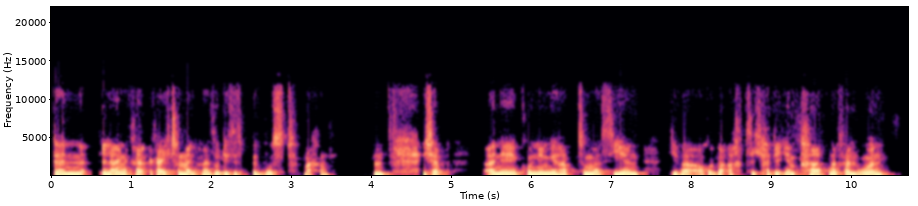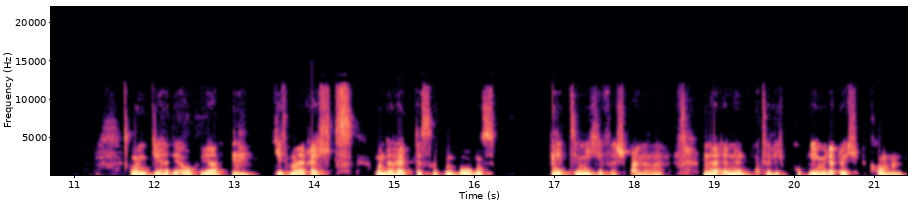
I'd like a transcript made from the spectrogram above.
dann reicht schon manchmal so dieses Bewusstmachen. Hm? Ich habe eine Kundin gehabt zum Massieren, die war auch über 80, hatte ihren Partner verloren und die hatte auch wieder diesmal rechts unterhalb des Rippenbogens eine ziemliche Verspannung und hat dann natürlich Probleme dadurch bekommen.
